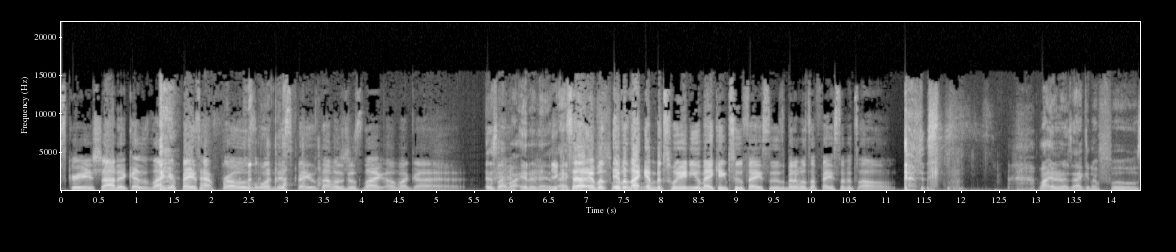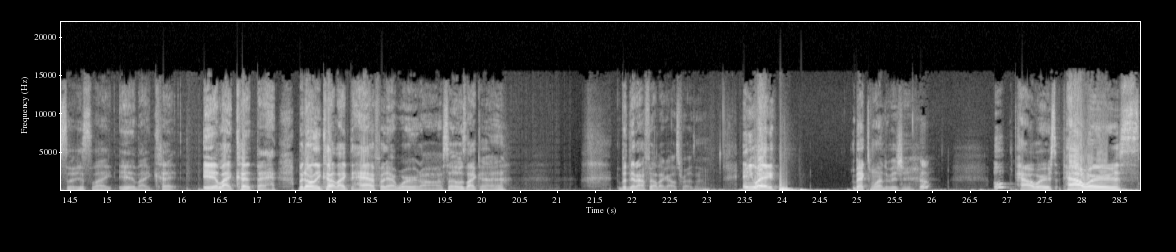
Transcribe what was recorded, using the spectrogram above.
screenshot it because it's like your face had froze on this face. That was just like, oh my god. It's like my internet. Is You can tell it was it was like in between you making two faces, but it was a face of its own. my internet's acting a fool, so it's like it like cut it like cut that, but only cut like the half of that word off. So it was like a. But then I felt like I was frozen. Anyway, back to WandaVision. Oh. Oh, powers, powers.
